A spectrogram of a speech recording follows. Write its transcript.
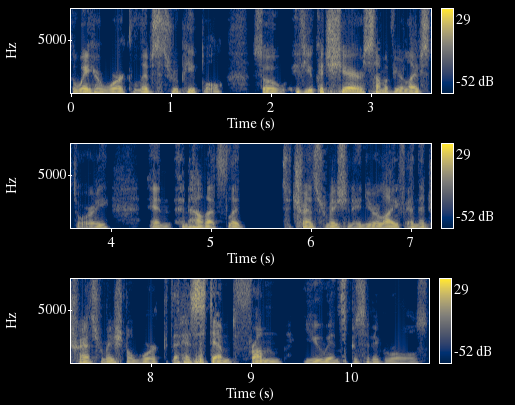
the way her work lives through people. So if you could share some of your life story and, and how that's led to transformation in your life and then transformational work that has stemmed from you in specific roles.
